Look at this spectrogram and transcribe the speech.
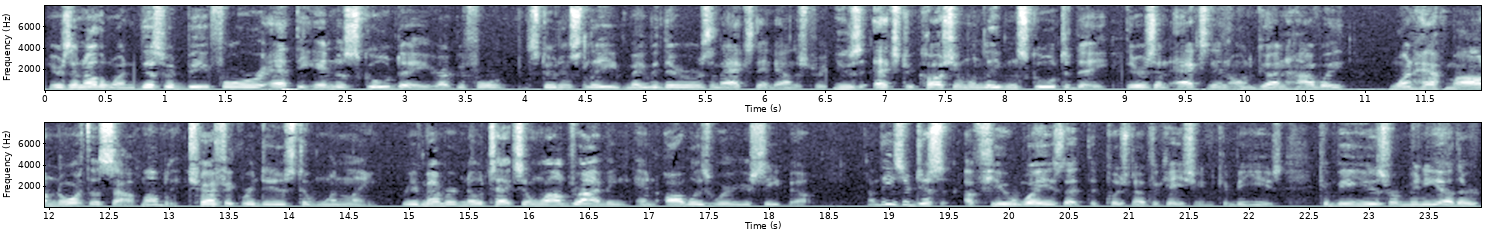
Here's another one. This would be for at the end of school day, right before students leave. Maybe there was an accident down the street. Use extra caution when leaving school today. There's an accident on Gunn Highway, one half mile north of South Mobley. Traffic reduced to one lane. Remember, no texting while driving and always wear your seatbelt. Now, these are just a few ways that the push notification can be used. It can be used for many other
